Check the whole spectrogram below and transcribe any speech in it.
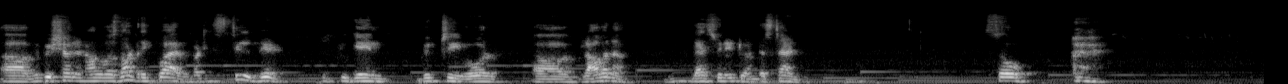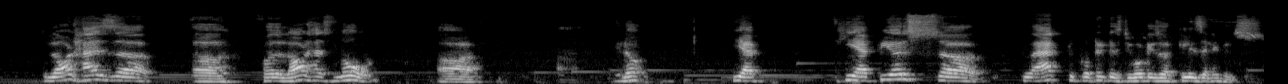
uh, Vibhishan and all was not required, but he still did to gain victory over uh, Ravana. That's we need to understand. So, the Lord has, uh, uh, for the Lord has no, uh, uh you know, he ap- he appears to act to protect his devotees or kill his enemies.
